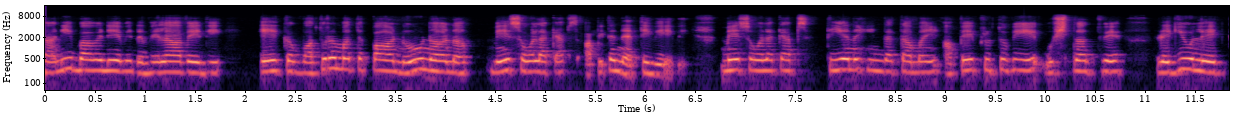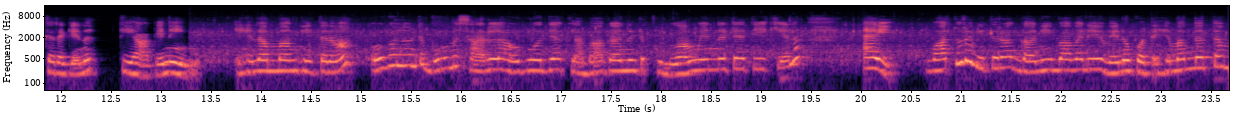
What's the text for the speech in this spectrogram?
ඝනීභවනය වෙන වෙලාවේදී ඒක වතුර මත පා නොවුනා නම් මේ සෝලර් කැප්ස් අපිට නැති වේවි. මේ සෝලර් කැප්ස් තියෙන හින්දා තමයි අපේ පෘථිවියේ උෂ්ණත්වය රෙගියුලේට් කරගෙන තියාගෙන ඉන්නේ. එහෙනම් මං හිතනවා ඕගොල්ලන්ට බොහොම සරල අවබෝධයක් ලබා ගන්නට පුළුවන් වෙන්නට ඇති කියලා. ඇයි වතුර විතරක් ඝනීභවනය වෙනකොට එහෙමත් නැත්නම්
